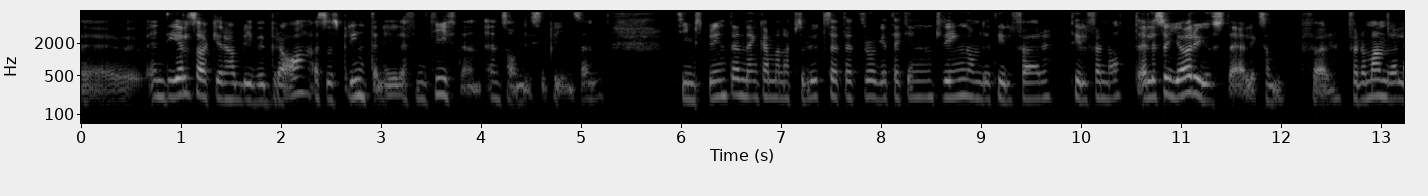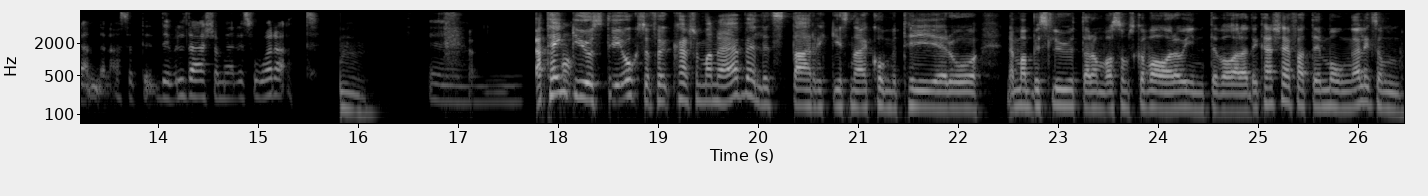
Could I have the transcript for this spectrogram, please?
Eh, en del saker har blivit bra, alltså sprinten är ju definitivt en, en sån disciplin. Sen teamsprinten, den kan man absolut sätta ett frågetecken kring om det tillför, tillför något. Eller så gör det just det liksom för, för de andra länderna. Så det, det, är väl där som är det svåra. Att, mm. um, jag tänker ja. just det också för kanske man är väldigt stark i såna här kommittéer och när man beslutar om vad som ska vara och inte vara. Det kanske är för att det är många liksom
